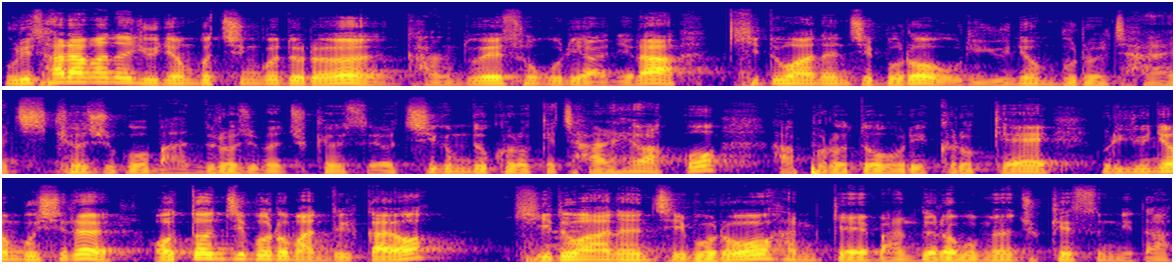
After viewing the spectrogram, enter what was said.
우리 사랑하는 유년부 친구들은 강도의 소굴이 아니라 기도하는 집으로 우리 유년부를 잘 지켜주고 만들어주면 좋겠어요. 지금도 그렇게 잘 해왔고 앞으로도 우리 그렇게 우리 유년부실을 어떤 집으로 만들까요? 기도하는 집으로 함께 만들어 보면 좋겠습니다.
